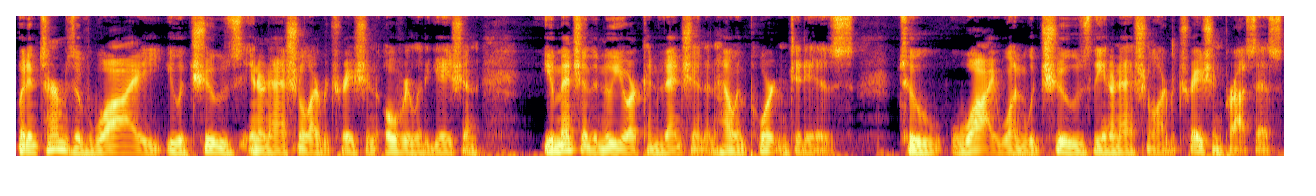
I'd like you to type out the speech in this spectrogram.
But in terms of why you would choose international arbitration over litigation, you mentioned the New York Convention and how important it is to why one would choose the international arbitration process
